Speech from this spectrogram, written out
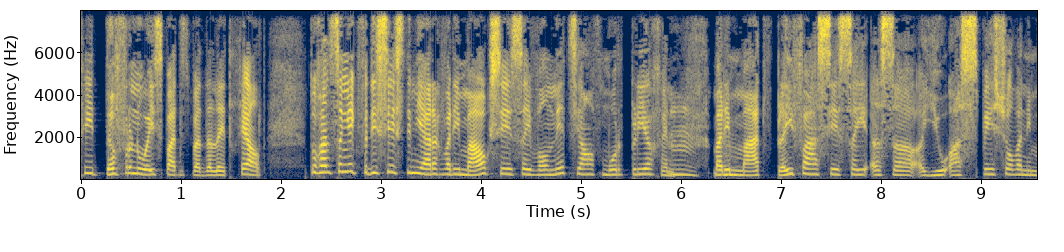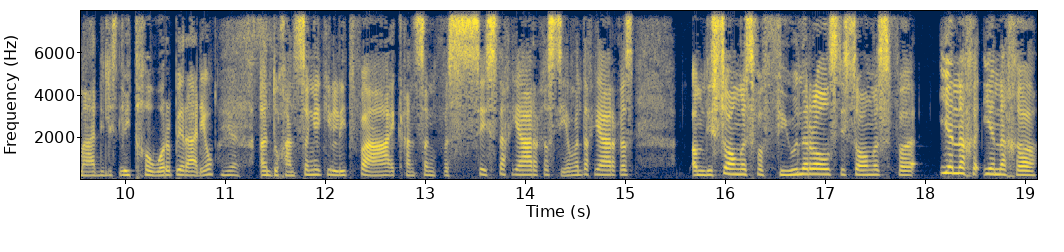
gee different ways parties maar hulle het geld. Toe gaan sing ek vir die 16-jarige wat die ma ook sê sy wil net selfmoord pleeg en mm. maar die maat bly vir haar sê sy is 'n you are special want die ma het die lied gehoor op die radio. Yes. En toe gaan sing ek die lied vir haar. Ek gaan sing vir 60-jariges, 70-jariges. Um die song is vir funerals, die song is vir enige enige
